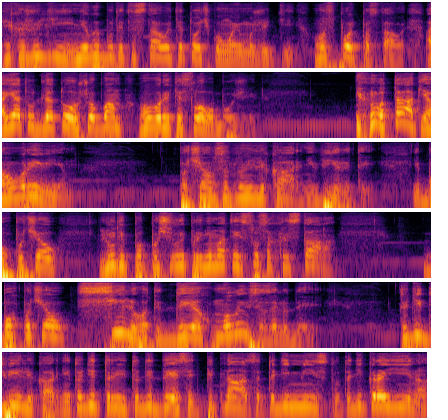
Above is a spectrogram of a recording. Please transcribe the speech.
Я кажу, ні, не ви будете ставити точку в моєму житті. Господь поставить. А я тут для того, щоб вам говорити Слово Боже. І отак я говорив їм. Почав з одної лікарні вірити. І Бог почав, люди почали приймати Ісуса Христа. Бог почав зцілювати, де я молився за людей. Тоді дві лікарні, тоді три, тоді десять, п'ятнадцять, тоді місто, тоді країна,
